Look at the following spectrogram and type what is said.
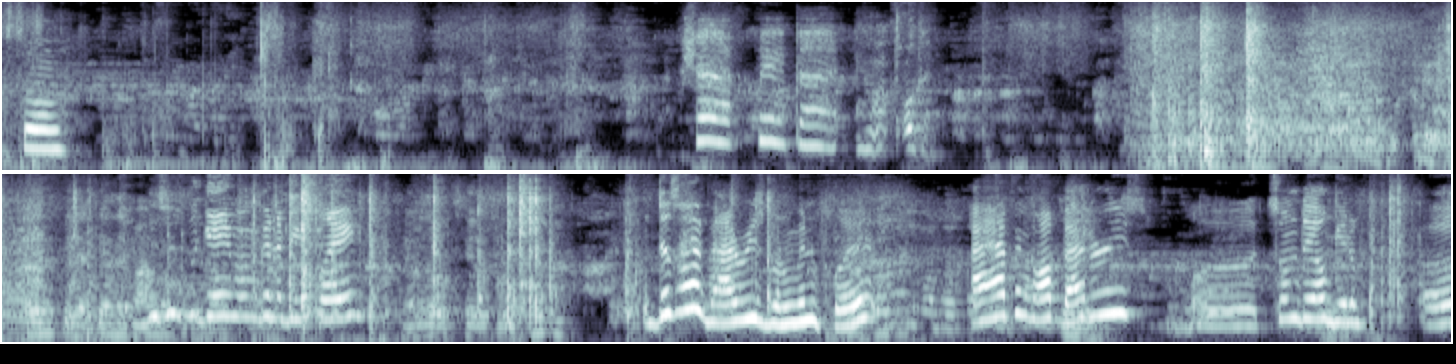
So, Chef, be back. Okay. This is the game I'm gonna be playing. It doesn't have batteries, but I'm gonna play it. I haven't got batteries, but someday I'll get them. Oh,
